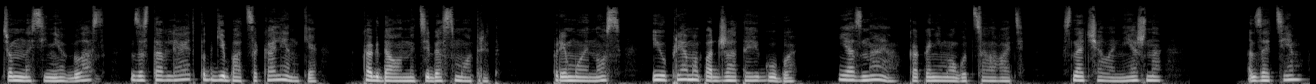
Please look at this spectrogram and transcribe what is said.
темно-синих глаз заставляет подгибаться коленки, когда он на тебя смотрит. Прямой нос и упрямо поджатые губы. Я знаю, как они могут целовать. Сначала нежно, затем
